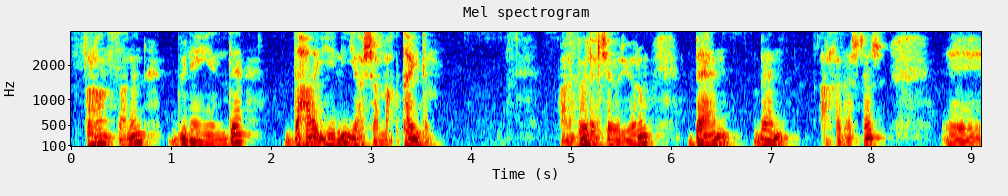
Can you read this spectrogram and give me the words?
Fransa'nın güneyinde daha yeni yaşamaktaydım. Hani böyle çeviriyorum. Ben ben arkadaşlar e,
